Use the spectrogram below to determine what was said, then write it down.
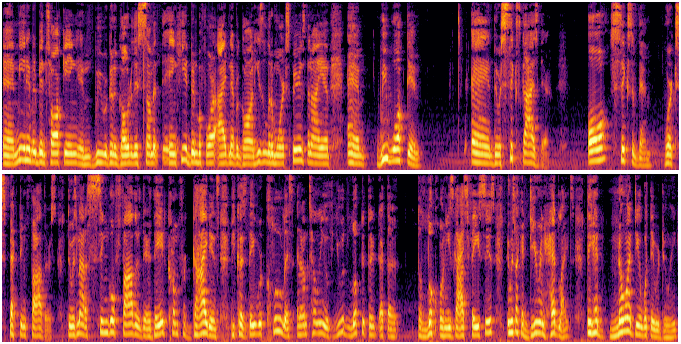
and me and him had been talking, and we were going to go to this summit thing. He had been before, I'd never gone. He's a little more experienced than I am, and we walked in, and there were six guys there. All six of them were expecting fathers. There was not a single father there. They had come for guidance because they were clueless. And I'm telling you, if you had looked at the at the the look on these guys' faces, it was like a deer in headlights. They had no idea what they were doing.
